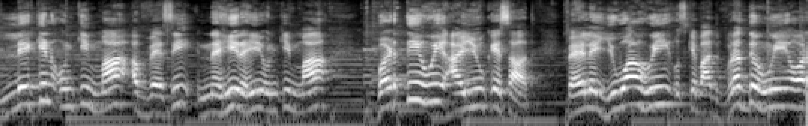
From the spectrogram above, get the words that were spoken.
लेकिन उनकी माँ अब वैसी नहीं रही। उनकी माँ बढ़ती हुई आयु के साथ, पहले युवा हुई, उसके बाद वृद्ध हुई और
